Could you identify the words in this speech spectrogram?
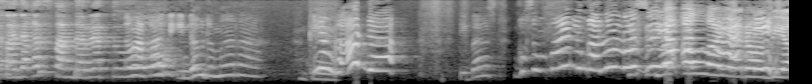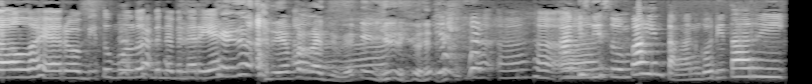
Biasanya kan standarnya tuh. Nah, makanya Indah udah marah iya nggak ada. Dibahas gue sumpahin lu nggak lulus. Ya Allah ya Robi, ya Allah ya Robi. Itu mulut bener-bener ya. Kayaknya ada yang pernah juga kayak gini gue. habis disumpahin tangan gue ditarik.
